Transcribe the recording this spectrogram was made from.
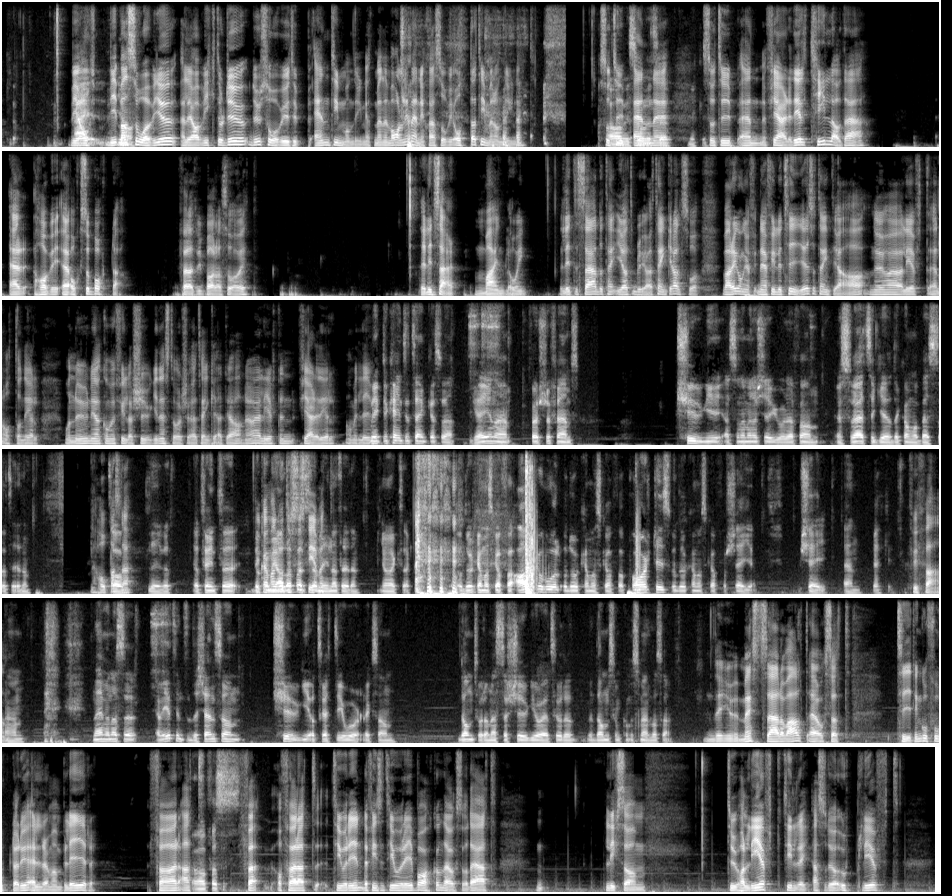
Vi har Nej, vi, man ja. sover ju, eller ja, Viktor du, du sover ju typ en timme om dygnet. Men en vanlig människa sover ju åtta timmar om dygnet. Så, Ja, typ en, så eh, så typ en fjärdedel till av det är, har vi, är också borta. För att vi bara har sovit. Det är lite så här mindblowing. Det är lite sad att tänka, jag, jag tänker alltid så. Varje gång jag, när jag fyller 10 så tänkte jag, ja nu har jag levt en åttondel. Och nu när jag kommer fylla 20 nästa år så jag tänker att ja, nu har jag levt en fjärdedel av mitt liv. Men du kan inte tänka så. Grejen är, först och främst, 20, alltså när man är 20 år, det är fan, jag svär till gud, det kommer vara bästa tiden Jag hoppas av det. livet. Jag tror inte, det kan kommer man i alla till fall vara mina tider. Ja, exakt. och då kan man skaffa alkohol och då kan man skaffa parties och då kan man skaffa tjejer. Tjej, en räcker. Fy fan. Ehm, nej men alltså, jag vet inte, det känns som 20 och 30 år liksom. De två, de nästa 20 år, jag tror det är de som kommer smälla så här. Det är ju mest sad av allt är också att tiden går fortare ju äldre man blir. För att, Ja, fast för, och för att teorin, det finns en teori bakom det också. Det är att liksom du har levt tillräckligt, alltså du har upplevt,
